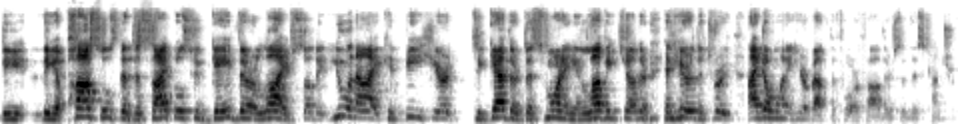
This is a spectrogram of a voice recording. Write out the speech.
the the apostles the disciples who gave their life so that you and i can be here together this morning and love each other and hear the truth. I don't want to hear about the forefathers of this country.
